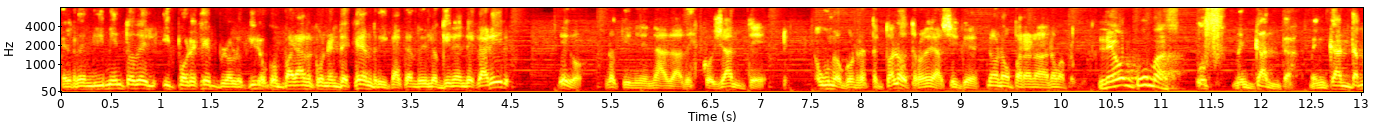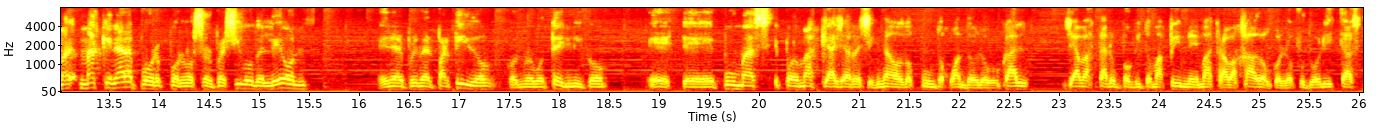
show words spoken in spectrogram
el rendimiento de él, y por ejemplo lo quiero comparar con el de Henry, que a Henry lo quieren dejar ir, digo, no tiene nada descollante uno con respecto al otro, ¿eh? así que no, no, para nada, no me preocupa. León Pumas. Uf, me encanta, me encanta, más, más que nada por, por lo sorpresivo del León en el primer partido, con nuevo técnico. Este, Pumas, por más que haya resignado dos puntos jugando de lo local, ya va a estar un poquito más firme y más trabajado con los futbolistas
